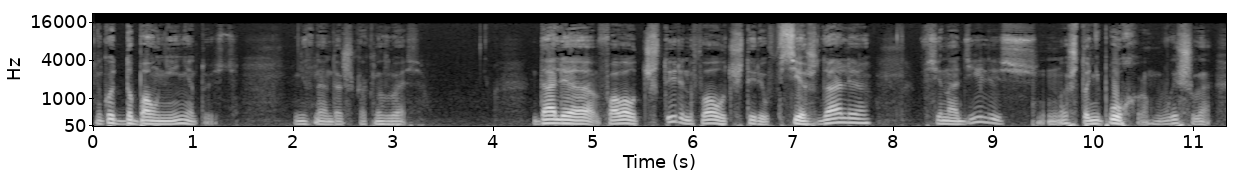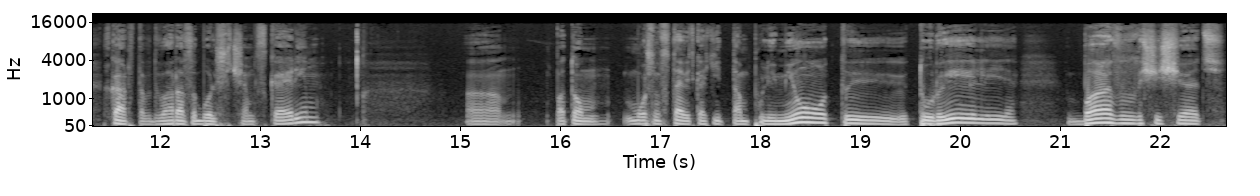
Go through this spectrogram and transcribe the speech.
какое-то дополнение, то есть не знаю даже как назвать. Далее Fallout 4, на Fallout 4 все ждали, все надеялись, ну, что неплохо вышла. Карта в два раза больше, чем Skyrim. Потом можно ставить какие-то там пулеметы, турели, базу защищать,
